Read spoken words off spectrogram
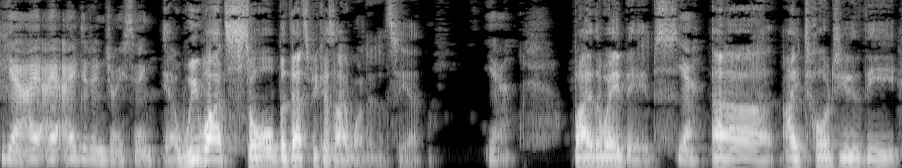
yeah, I, I, I did enjoy Sing. Yeah, we watched Soul, but that's because I wanted to see it. Yeah, By the way, babes, yeah. uh, I told you the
